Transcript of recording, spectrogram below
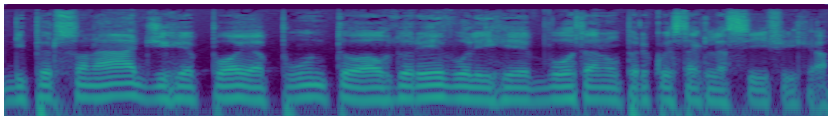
di, personaggi che poi appunto autorevoli che votano per questa classifica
